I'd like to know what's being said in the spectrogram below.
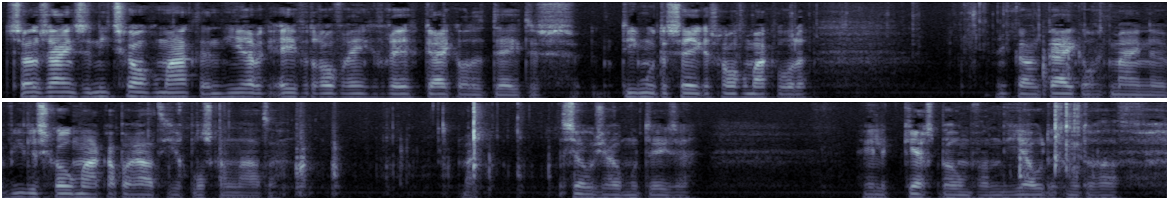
Zo zijn ze niet schoongemaakt. En hier heb ik even eroverheen gevreven kijken wat het deed. Dus die moeten zeker schoongemaakt worden. Ik kan kijken of ik mijn uh, wielen schoonmaakapparaat hier los kan laten. Maar sowieso moet deze hele kerstboom van diodes moet eraf.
